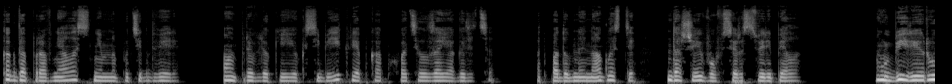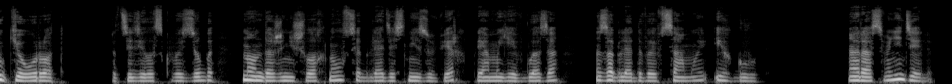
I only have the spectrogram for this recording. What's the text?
когда поравнялась с ним на пути к двери. Он привлек ее к себе и крепко обхватил за ягодицы. От подобной наглости Даша и вовсе рассверепела. «Убери руки, урод!» Процедила сквозь зубы, но он даже не шелохнулся, глядя снизу вверх, прямо ей в глаза, заглядывая в самую их глубь. «Раз в неделю,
